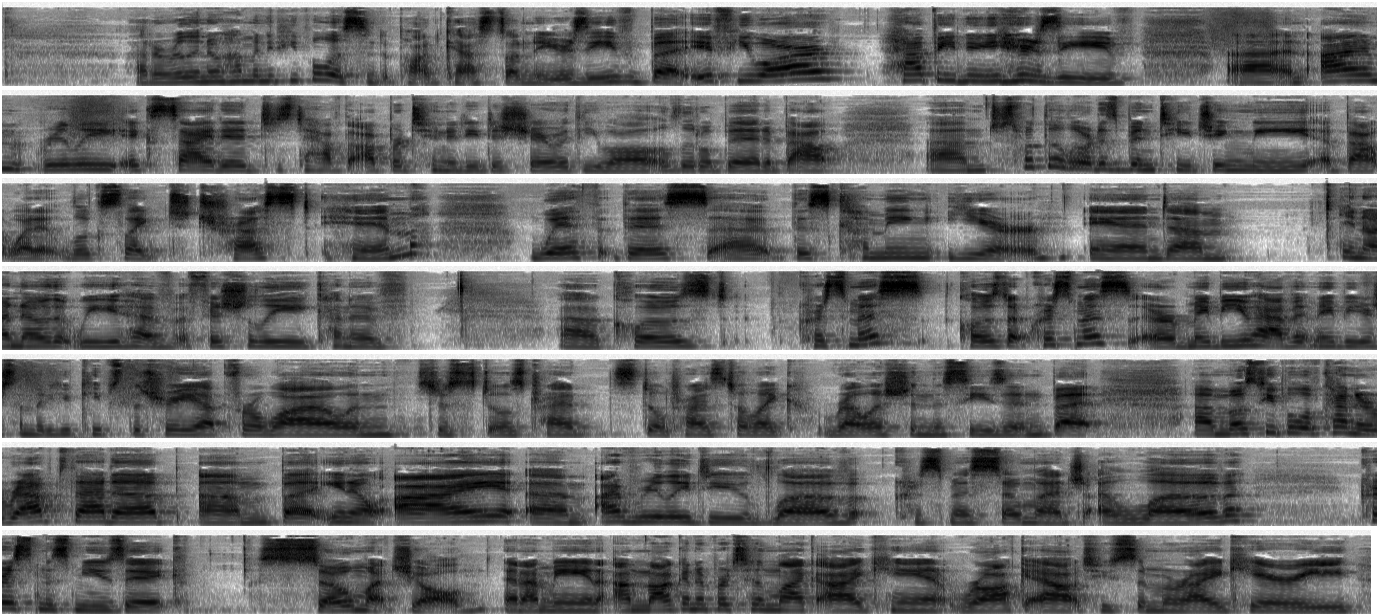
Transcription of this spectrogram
I don't really know how many people listen to podcasts on New Year's Eve, but if you are, happy New Year's Eve. Uh, and I'm really excited just to have the opportunity to share with you all a little bit about um, just what the Lord has been teaching me about what it looks like to trust Him with this uh, this coming year. And um, you know, I know that we have officially kind of uh, closed Christmas, closed up Christmas, or maybe you have it. Maybe you're somebody who keeps the tree up for a while and just still tried, still tries to like relish in the season. But uh, most people have kind of wrapped that up. Um, but you know, I um, I really do love Christmas so much. I love Christmas music so much, y'all. And I mean, I'm not going to pretend like I can't rock out to some Mariah Carey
